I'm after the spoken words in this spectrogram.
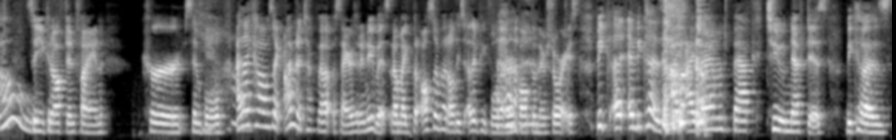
Oh. So you can often find her symbol. I like how I was like, I'm going to talk about Osiris and Anubis, and I'm like, but also about all these other people that are involved in their stories. Be- uh, and because I, I round back to Nephthys, because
